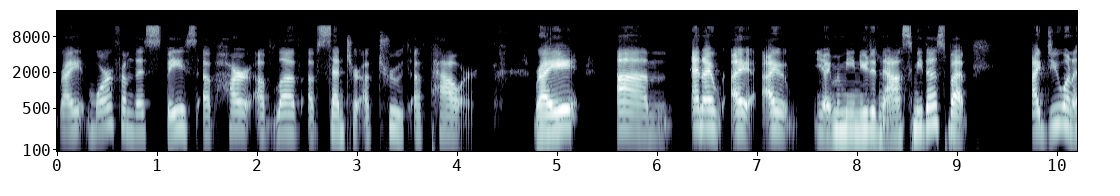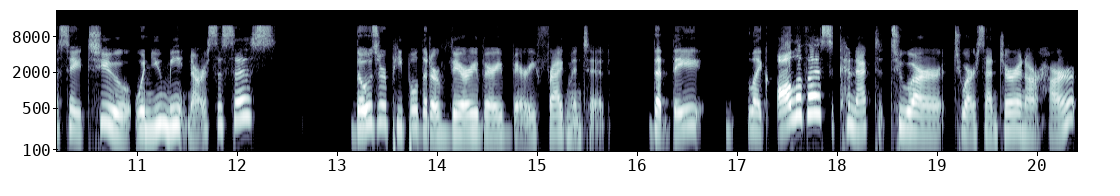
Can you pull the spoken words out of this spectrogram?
right? More from this space of heart, of love, of center, of truth, of power, right? Um, and I, I, I, I mean, you didn't ask me this, but I do want to say too, when you meet narcissists, those are people that are very, very, very fragmented. That they like all of us connect to our to our center and our heart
